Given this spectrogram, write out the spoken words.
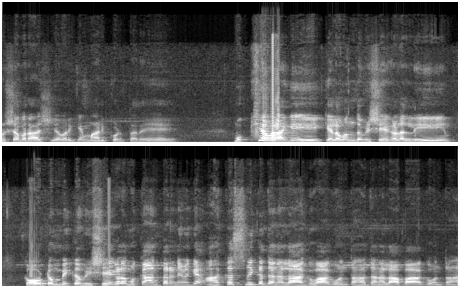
ಋಷಭ ರಾಶಿಯವರಿಗೆ ಮಾಡಿಕೊಡ್ತಾರೆ. ಮುಖ್ಯವಾಗಿ ಕೆಲವೊಂದು ವಿಷಯಗಳಲ್ಲಿ ಕೌಟುಂಬಿಕ ವಿಷಯಗಳ ಮುಖಾಂತರ ನಿಮಗೆ ಆಕಸ್ಮಿಕ ಧನಲಾಭ ಆಗುವಂತಹ ಧನಲಾಭ ಆಗುವಂತಹ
